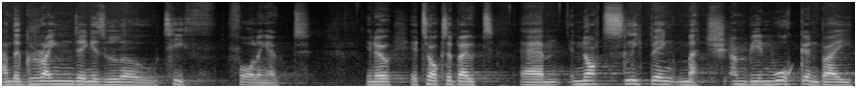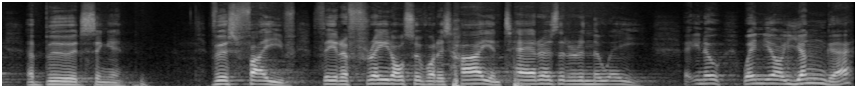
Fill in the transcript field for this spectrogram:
and the grinding is low, teeth falling out. You know, it talks about um, not sleeping much and being woken by a bird singing. Verse 5 they're afraid also of what is high and terrors that are in the way. You know, when you're younger,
